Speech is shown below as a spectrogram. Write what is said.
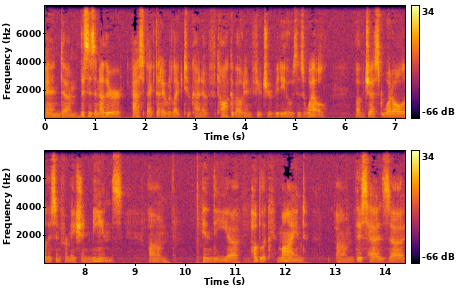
and um, this is another aspect that I would like to kind of talk about in future videos as well, of just what all of this information means. Um, in the uh, public mind, um, this has uh,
